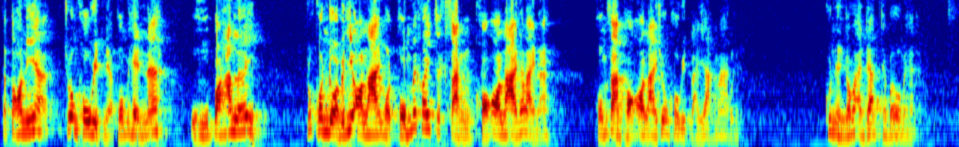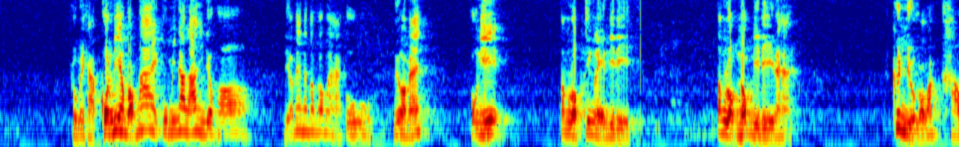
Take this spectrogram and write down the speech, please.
แต่ตอนนี้อะช่วงโควิดเนี่ยผมเห็นนะโอ้โหบานเลย ทุกคนโดดไปที่ออนไลน์หมด ผมไม่ค่อยจะสั่งของออนไลน์เท่าไหร่นะ ผมสั่งของออนไลน์ช่วงโควิดหลายอย่างมากเลย คุณเห็นคำว่า adaptable ไหมฮะ ถูกไหมครับ คนที่ยังบอกไม่กูมีหน้าร้านอย่างเดียวพอ เดี๋ยวแม่งก็ต้องเข้ามาหากูนึกออกไหมพวกนี้ต้องหลบจิ้งเหลนดีๆ ต้องหลบนกดีๆนะฮะขึ้นอยู่กับว่าเขา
